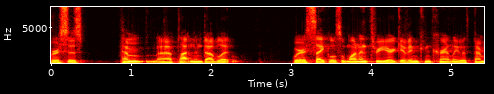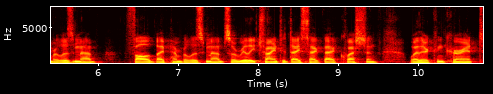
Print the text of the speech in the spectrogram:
versus pem, uh, platinum doublet, where cycles one and three are given concurrently with pembrolizumab, followed by pembrolizumab. So, really trying to dissect that question whether concurrent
